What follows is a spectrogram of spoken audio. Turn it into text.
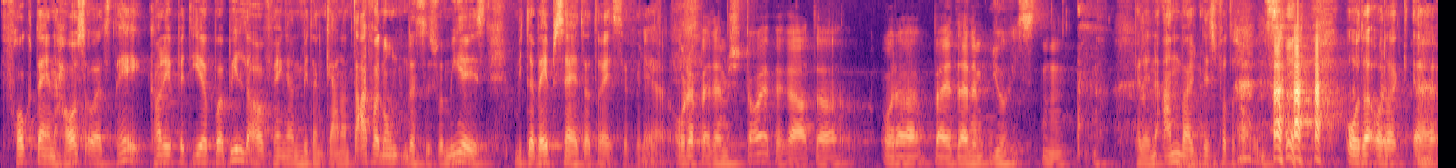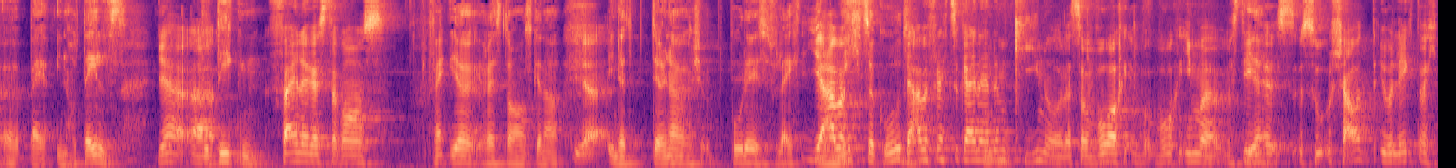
Frag deinen Hausarzt, hey, kann ich bei dir ein paar Bilder aufhängen mit einem kleinen Tafel unten, dass das von mir ist, mit der Website-Adresse vielleicht. Ja, oder bei deinem Steuerberater oder bei deinem Juristen. Bei deinem Anwalt des Vertrauens. oder oder äh, äh, bei, in Hotels, ja, äh, Boutiquen. Feine Restaurants. Ja, Restaurants, genau. Ja. In der Dönerbude ist es vielleicht ja, nicht so gut. Ja, aber vielleicht sogar in einem Kino oder so, wo auch, wo auch immer. Ja. Äh, so, schaut, überlegt euch,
